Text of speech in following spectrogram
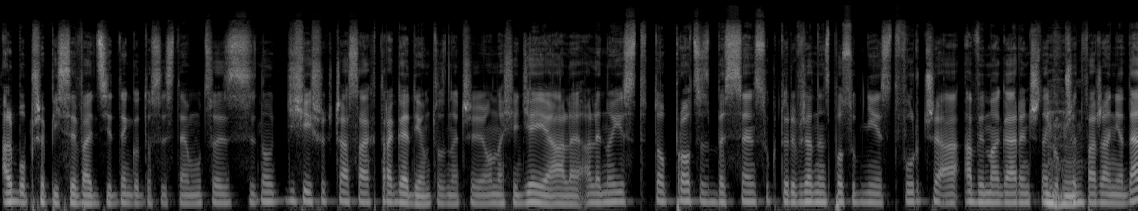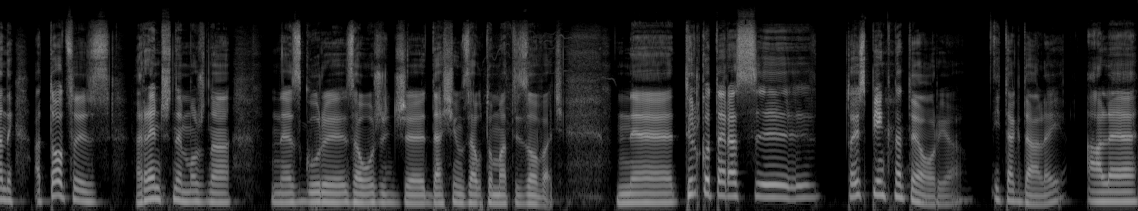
albo przepisywać z jednego do systemu, co jest no, w dzisiejszych czasach tragedią, to znaczy ona się dzieje, ale, ale no jest to proces bez sensu, który w żaden sposób nie jest twórczy, a, a wymaga ręcznego Mhm. przetwarzania danych, a to, co jest ręczne, można mm, z góry założyć, że da się zautomatyzować. E, Tylko teraz y, to jest piękna teoria i tak dalej, ale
